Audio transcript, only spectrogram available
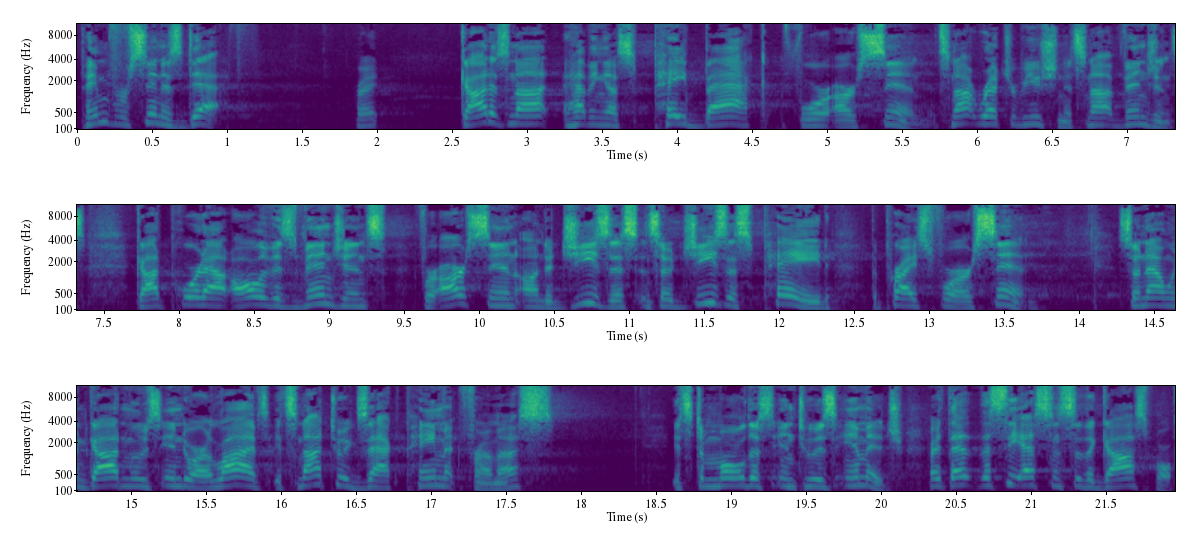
Payment for sin is death? God is not having us pay back for our sin. It's not retribution, it's not vengeance. God poured out all of his vengeance for our sin onto Jesus, and so Jesus paid the price for our sin. So now when God moves into our lives, it's not to exact payment from us. It's to mold us into his image. Right? That, that's the essence of the gospel.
